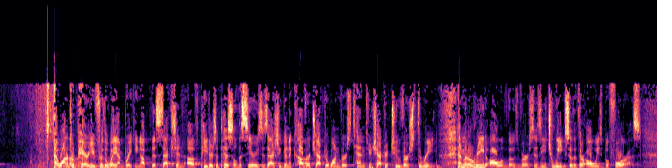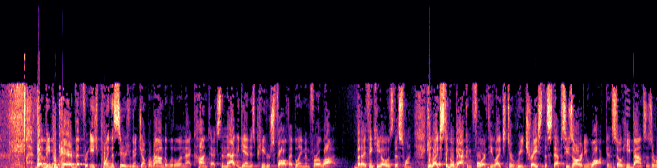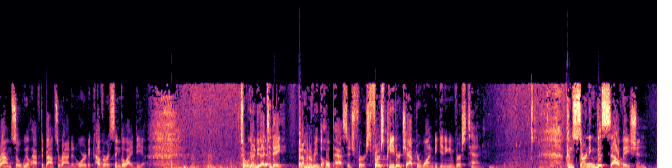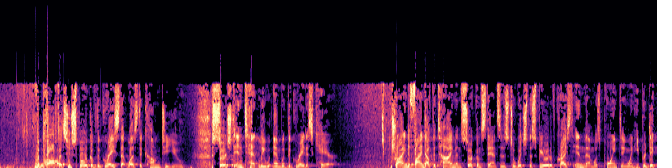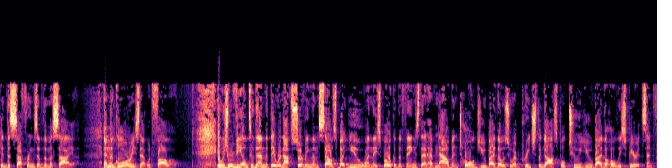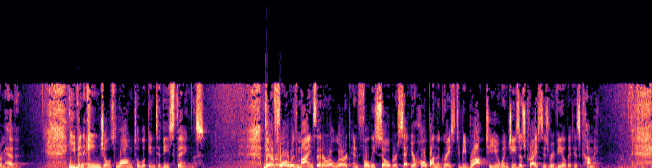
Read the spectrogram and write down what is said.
I want to prepare you for the way I'm breaking up this section of Peter's epistle. The series is actually going to cover chapter 1, verse 10 through chapter 2, verse 3. And I'm going to read all of those verses each week so that they're always before us. But be prepared that for each point in the series, we're going to jump around a little in that context. And that, again, is Peter's fault. I blame him for a lot but I think he owes this one. He likes to go back and forth. He likes to retrace the steps he's already walked. And so he bounces around, so we'll have to bounce around in order to cover a single idea. So we're going to do that today, but I'm going to read the whole passage first. 1 Peter chapter 1 beginning in verse 10. Concerning this salvation, the prophets who spoke of the grace that was to come to you searched intently and with the greatest care, trying to find out the time and circumstances to which the Spirit of Christ in them was pointing when he predicted the sufferings of the Messiah and the glories that would follow. It was revealed to them that they were not serving themselves but you when they spoke of the things that have now been told you by those who have preached the gospel to you by the Holy Spirit sent from heaven. Even angels long to look into these things. Therefore, with minds that are alert and fully sober, set your hope on the grace to be brought to you when Jesus Christ is revealed at his coming.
